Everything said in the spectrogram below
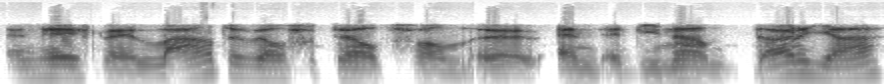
En heeft mij later wel verteld van... eh, en eh, die naam Darja...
